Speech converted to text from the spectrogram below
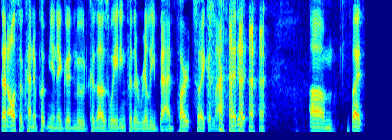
that also kind of put me in a good mood because I was waiting for the really bad part so I could laugh at it. Um, but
